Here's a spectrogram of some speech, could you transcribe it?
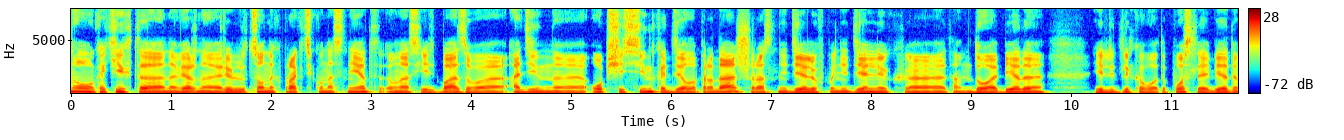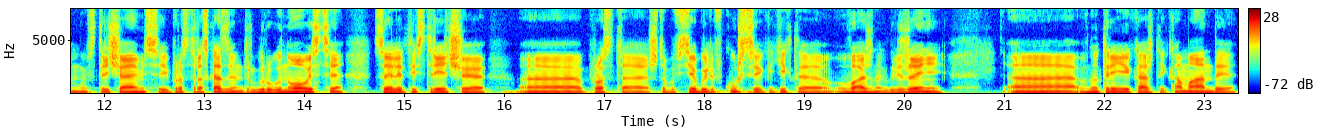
Ну, каких-то, наверное, революционных практик у нас нет. У нас есть базово один э, общий синк отдела продаж раз в неделю в понедельник, э, там, до обеда или для кого-то после обеда мы встречаемся и просто рассказываем друг другу новости. Цель этой встречи э, просто, чтобы все были в курсе каких-то важных движений. Э, внутри каждой команды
